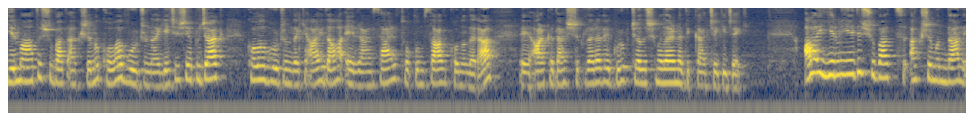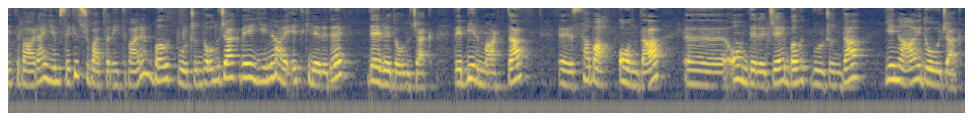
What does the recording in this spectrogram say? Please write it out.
26 Şubat akşamı Kova Burcu'na geçiş yapacak. Kova Burcu'ndaki ay daha evrensel, toplumsal konulara, arkadaşlıklara ve grup çalışmalarına dikkat çekecek. Ay 27 Şubat akşamından itibaren 28 Şubat'tan itibaren Balık burcunda olacak ve yeni ay etkileri de devrede olacak. Ve 1 Mart'ta e, sabah 10'da e, 10 derece Balık burcunda yeni ay doğacak.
